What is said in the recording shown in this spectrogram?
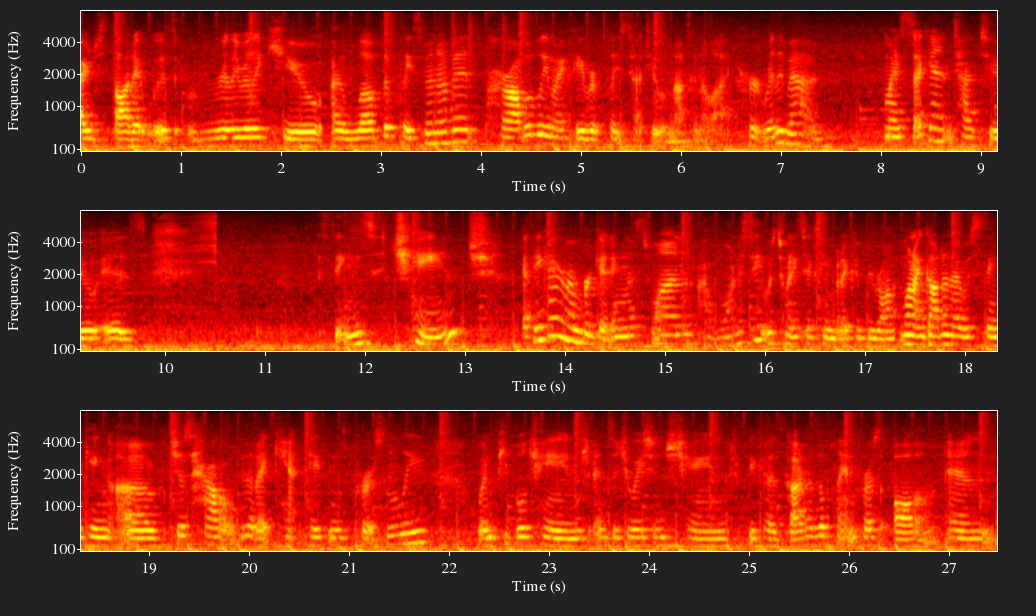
I just thought it was really, really cute. I love the placement of it. Probably my favorite place tattoo, I'm not gonna lie. Hurt really bad. My second tattoo is Things Change. I think I remember getting this one. I want to say it was 2016, but I could be wrong. When I got it, I was thinking of just how that I can't take things personally when people change and situations change because God has a plan for us all and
